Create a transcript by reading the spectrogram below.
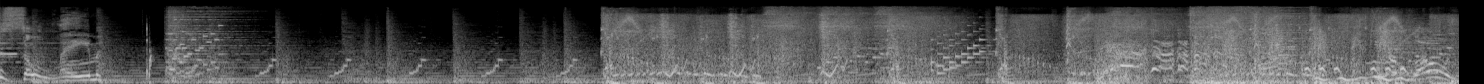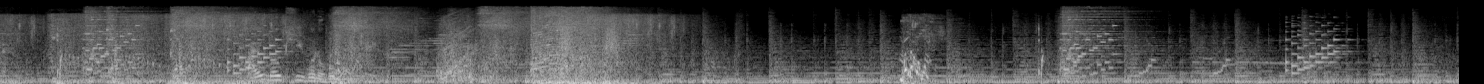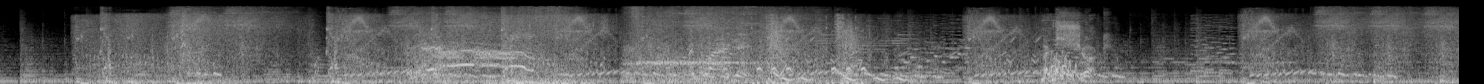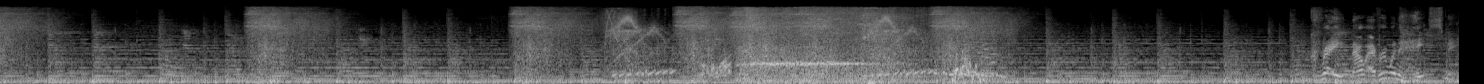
is so lame. Leave me alone! I low-key want to win this game. Great, now everyone hates me.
